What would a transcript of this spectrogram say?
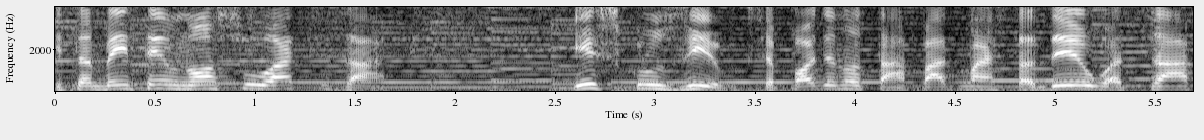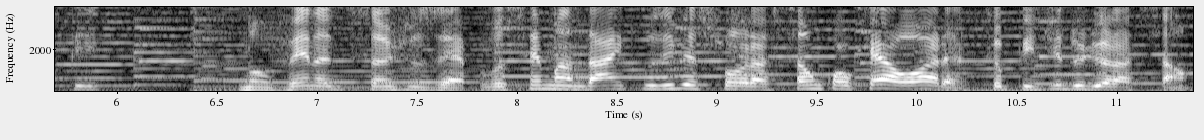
E também tem o nosso WhatsApp exclusivo, que você pode anotar, Padre Márcio WhatsApp, Novena de São José, para você mandar inclusive a sua oração qualquer hora, seu pedido de oração.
